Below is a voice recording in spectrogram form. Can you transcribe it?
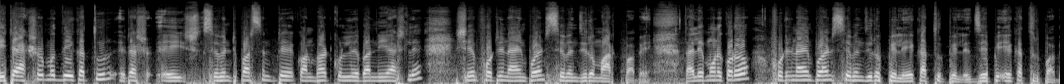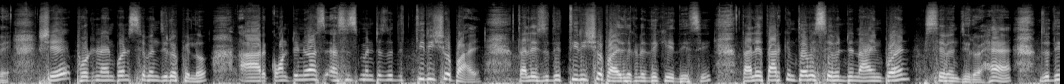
এইটা একশোর মধ্যে একাত্তর, এটা এই সেভেন্টি পার্সেন্টে কনভার্ট করলে বা নিয়ে আসলে সে forty nine point seven zero mark পাবে। তাহলে মনে করো forty nine point seven zero পেলে একাত্তর পেলে, যে একাত্তর পাবে, সে forty nine point seven zero পেল। আর কন্টিনিউয়াস অ্যাসেসমেন্টে যদি তিরিশও পায় তাহলে যদি তিরিশও পায়, যেখানে দেখিয়ে দিয়েছি তাহলে তার কিন্তু হবে seventy nine point seven zero হ্যাঁ যদি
